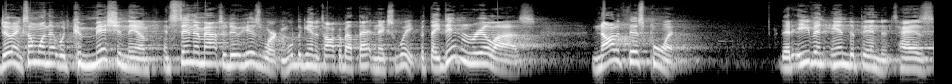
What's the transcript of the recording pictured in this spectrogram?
doing. Someone that would commission them and send them out to do his work. And we'll begin to talk about that next week. But they didn't realize, not at this point, that even independence has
